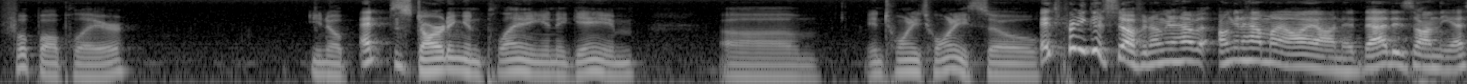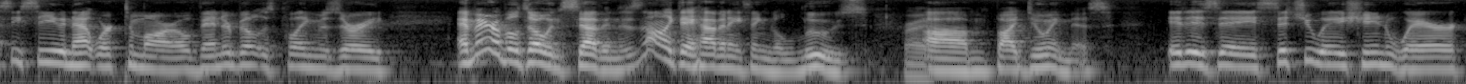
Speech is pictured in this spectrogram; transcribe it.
football player. You know, And starting and playing in a game um, in 2020. So It's pretty good stuff, and I'm gonna have I'm gonna have my eye on it. That is on the SEC network tomorrow. Vanderbilt is playing Missouri, and Vanderbilt's 0 7. It's not like they have anything to lose right, um, by doing this. It is a situation where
